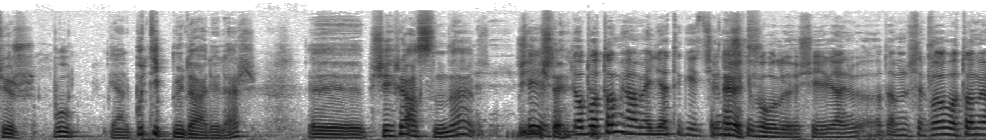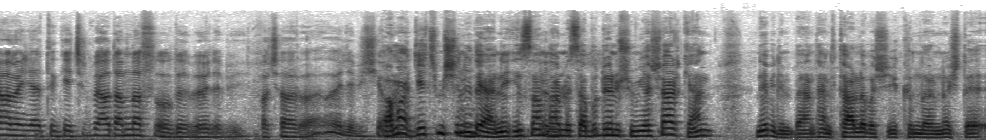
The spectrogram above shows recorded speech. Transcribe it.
tür bu yani bu tip müdahaleler e, şehri aslında Bir Şey, işte lobotomi ameliyatı geçirmiş Evet. gibi oluyor şey. Yani adam lobotomi ameliyatı geçirme adam nasıl oluyor böyle bir paçağı var. Öyle bir şey Ama oluyor. geçmişini de yani insanlar mesela bu dönüşümü yaşarken ne bileyim ben hani tarlabaşı yıkımlarını işte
